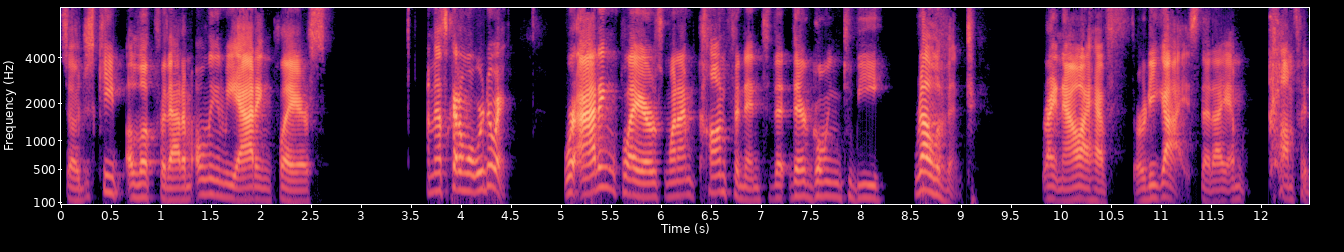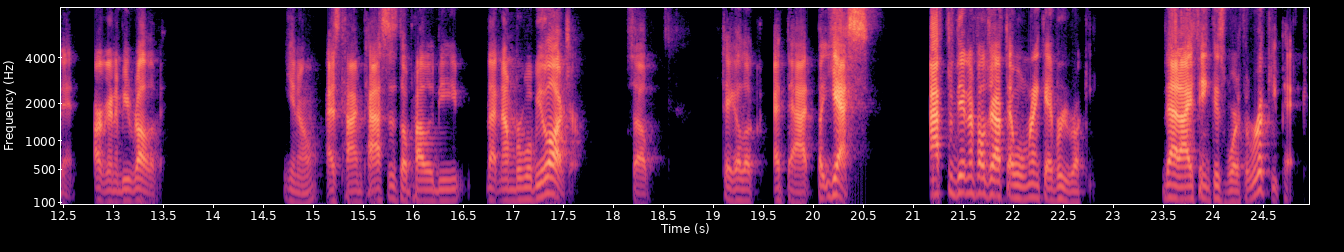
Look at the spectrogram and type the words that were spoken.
So just keep a look for that. I'm only going to be adding players. And that's kind of what we're doing. We're adding players when I'm confident that they're going to be relevant. Right now, I have 30 guys that I am confident are going to be relevant. You know, as time passes, they'll probably be that number will be larger. So take a look at that. But yes, after the NFL draft, I will rank every rookie that I think is worth a rookie pick,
